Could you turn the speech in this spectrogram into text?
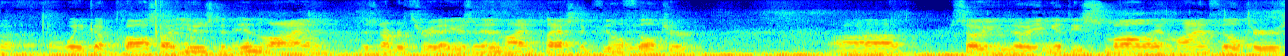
a, a wake up call. So I used an inline. This is number three. I used an inline plastic fuel filter uh, so you know you can get these small inline filters.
